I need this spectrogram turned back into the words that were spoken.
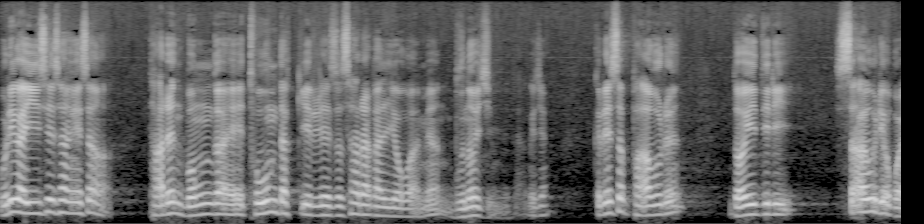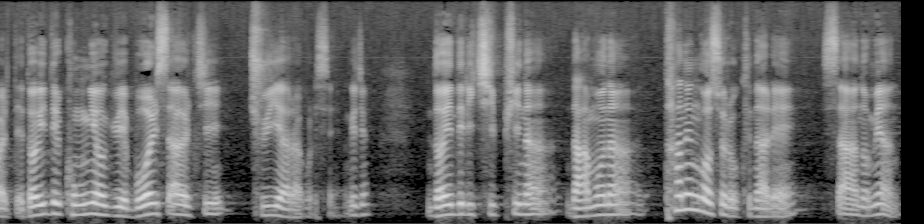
우리가 이 세상에서 다른 뭔가에 도움닫기를 해서 살아가려고 하면 무너집니다. 그죠? 그래서 바울은 너희들이 싸우려고 할 때 너희들 공력 위에 뭘 쌓을지 주의하라고 그랬어요. 그죠? 너희들이 집이나 나무나 타는 것으로 그날에 쌓아놓으면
